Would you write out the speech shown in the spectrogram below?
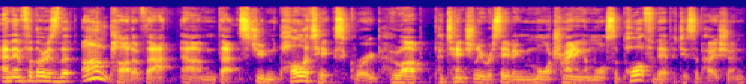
And then for those that aren't part of that, um, that student politics group, who are potentially receiving more training and more support for their participation,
